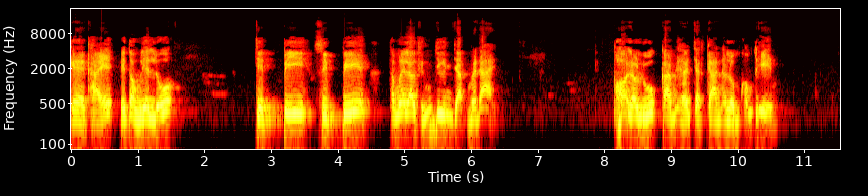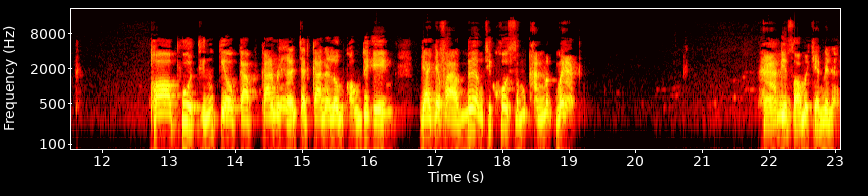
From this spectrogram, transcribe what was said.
แก้ไข ไม่ต้องเรียนรู้เจ็ดปีสิบปี ทำไมเราถึงยืนหยัดไมาได้ เพราะเรารู้การบริหารจัดการอารมณ์ของตัวเอง พอพูดถึงเกี่ยวกับการบริหารจัดการอารมณ์ของตัวเอง อยากจะฝากเรื่องที่โคตรสำคัญมาก ๆ หาดินสอมาเขียนไว้เลย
